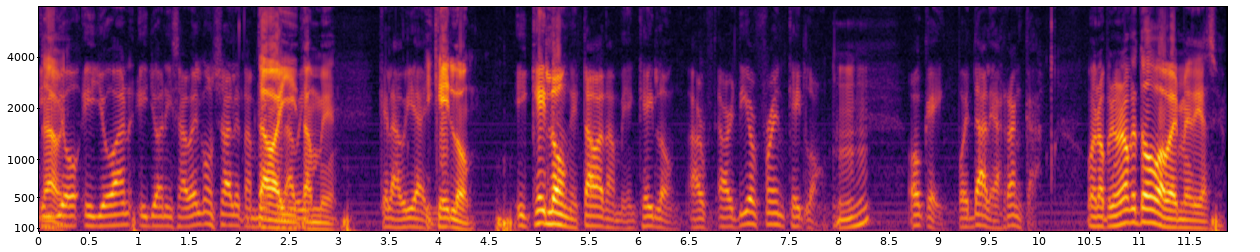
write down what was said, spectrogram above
Y, yo, y, Joan, y Joan Isabel González también. Estaba allí también. Que la había. Y Kate Long. Y Kate Long estaba también. Kate Long. Our, dear friend Kate Long. Ok, pues dale, arranca. Bueno, primero que todo va a haber mediación.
